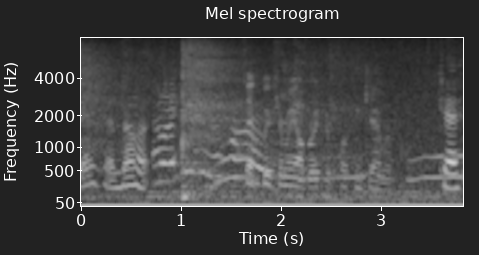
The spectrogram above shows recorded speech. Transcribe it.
Okay, I'm not. Take a picture of me, I'll break your fucking camera. Okay.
